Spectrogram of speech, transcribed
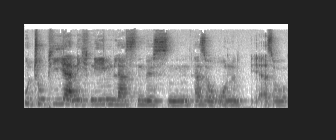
Utopie ja nicht nehmen lassen müssen. Also ohne, also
